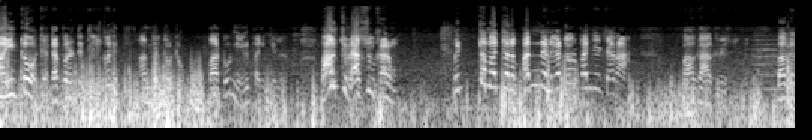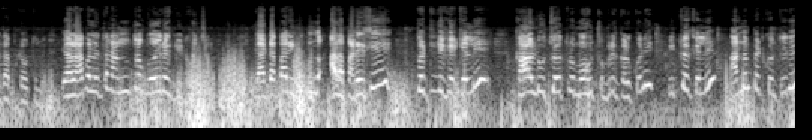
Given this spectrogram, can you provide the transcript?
మా ఇంట్లో ఒక గడ్డపరంట తీసుకొని అందరితో పాటు నేను పనికి వెళ్ళాను మంచి వేసవికాలం. మిట్ట మధ్యాహ్నం పన్నెండు గంటలు పనిచేశారా బాగా ఆకలిస్తుంది. బాగా దప్పకవుతుంది ఇలా లాభాలు ఇస్తాను అందరం భోజనం గీటుకొచ్చాం గడ్డపారి ఇంటి ముందు అలా పడేసి తొట్టి దగ్గరికి వెళ్ళి కాళ్ళు చేతులు మొహం శుభ్రం కడుక్కొని ఇంట్లోకి వెళ్ళి అన్నం పెట్టుకొని తిని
